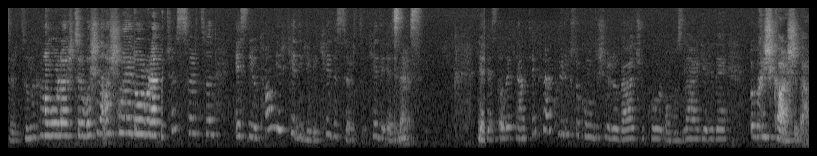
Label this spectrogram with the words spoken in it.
sırtını kamburlaştır, başını aşağıya doğru bırak. Bütün sırtın esniyor. Tam bir kedi gibi. Kedi sırtı, kedi esnemesi. Nefes alırken tekrar kuyruk sokumu dışarı, bel çukur, omuzlar geride, bakış karşıda.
